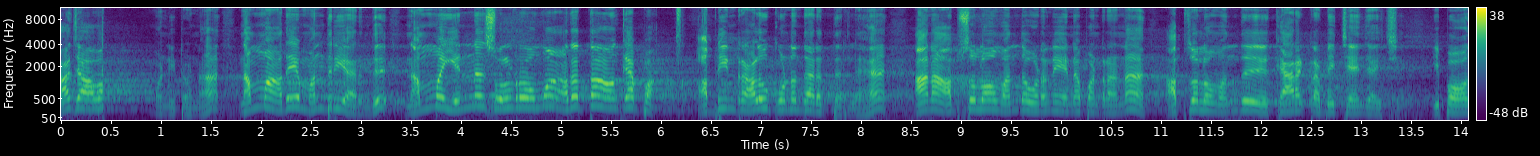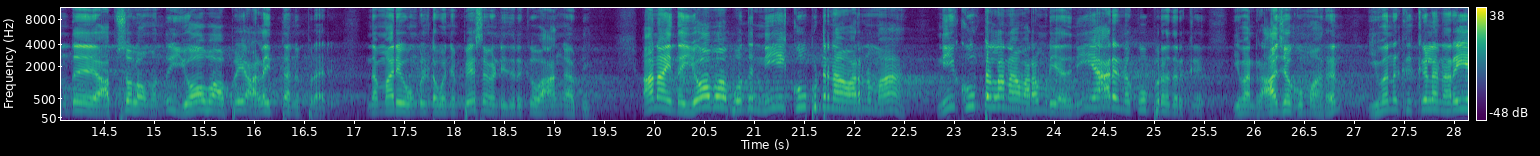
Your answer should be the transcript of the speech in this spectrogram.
ராஜாவை பண்ணிட்டோம்னா நம்ம அதே மந்திரியா இருந்து நம்ம என்ன சொல்றோமோ அதைத்தான் அவன் கேட்பான். அப்படின்ற அளவு கொண்டு வந்தார தெரில. ஆனால் அப்சலோம் வந்த உடனே என்ன பண்ணுறான்னா அப்சலோம் வந்து கேரக்டர் அப்படியே சேஞ்ச் ஆயிடுச்சு. இப்போ வந்து அப்சலோம் வந்து யோவா போய் அழைத்து அனுப்புறாரு. இந்த மாதிரி உங்கள்கிட்ட கொஞ்சம் பேச வேண்டியது இருக்கு வாங்க அப்படின்னு. ஆனால் இந்த யோவாப் வந்து நீ கூப்பிட்டு நான் வரணுமா? நீ கூப்பிட்டெல்லாம் நான் வர முடியாது. நீ யார் என்னை கூப்பிட்றதற்கு? இவன் ராஜகுமாரன். இவனுக்கு கீழே நிறைய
